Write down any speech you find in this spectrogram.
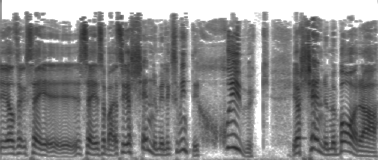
jag, jag säger, säger så bara, alltså jag känner mig liksom inte sjuk Jag känner mig bara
